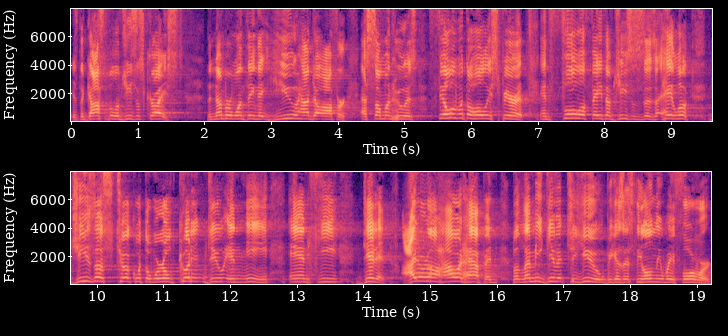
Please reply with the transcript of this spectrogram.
is the gospel of Jesus Christ. The number one thing that you have to offer as someone who is filled with the Holy Spirit and full of faith of Jesus is that, hey, look, Jesus took what the world couldn't do in me and he did it. I don't know how it happened, but let me give it to you because it's the only way forward.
